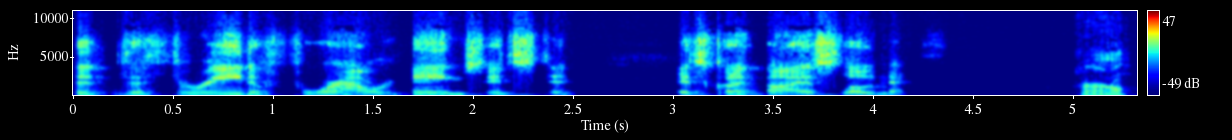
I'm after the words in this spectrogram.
The, the three to four hour games, it's, it, it's going to die a slow death. Colonel?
